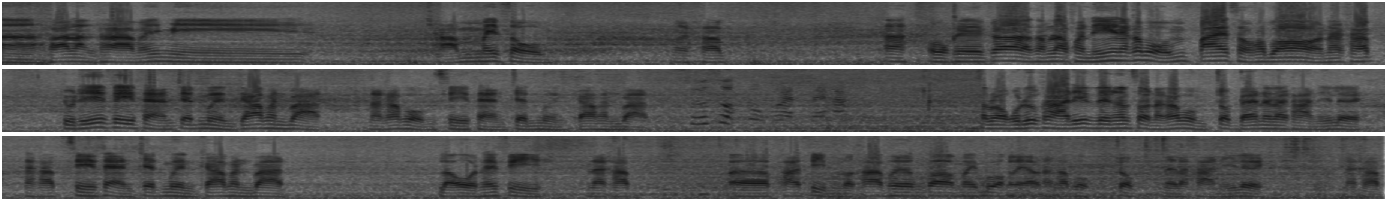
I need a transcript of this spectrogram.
อ่าฝ้าหลังคาไม่มีช้ำไม่โสมนะครับ อะโอเคก็สำหรับคันนี้นะครับผมป้ายสคบนะครับอยู่ที่ 479,000 บาทนะครับผม 479,000 บาท ซื้อสดบวกแวดไหมคะสำหรับคุณลูกค้าที่ซื้อเงินสดนะครับผมจบได้ในราคานี้เลยนะครับ 479,000 บาท เราโอนให้ฟรีนะครับเอ่อภาษีมูลค่าเพิ่มก็ไม่บวกแล้วนะครับผมจบในราคานี้เลยนะครับ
